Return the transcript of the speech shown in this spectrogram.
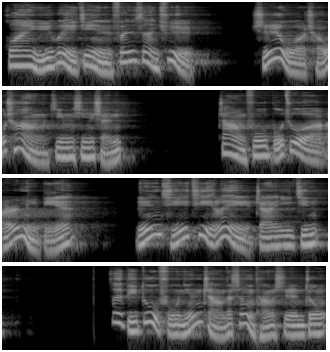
欢娱未尽分散去，使我惆怅惊心神。丈夫不作儿女别，临其涕泪沾衣襟。在比杜甫年长的盛唐诗人中。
